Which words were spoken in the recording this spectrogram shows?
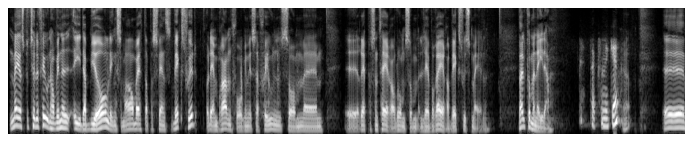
med oss på telefon har vi nu Ida Björling som arbetar på Svensk Växtskydd och det är en branschorganisation som eh, eh, representerar de som levererar växtskyddsmedel. Välkommen Ida! Tack så mycket! Ja. Eh,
